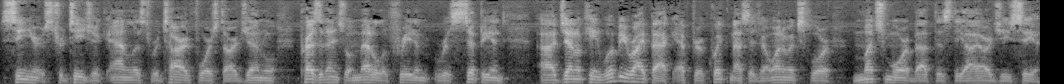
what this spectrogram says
senior strategic analyst, retired four star general, Presidential Medal of Freedom recipient. Uh, General Keane, we'll be right back after a quick message. I want to explore much more about this, the IRGC.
